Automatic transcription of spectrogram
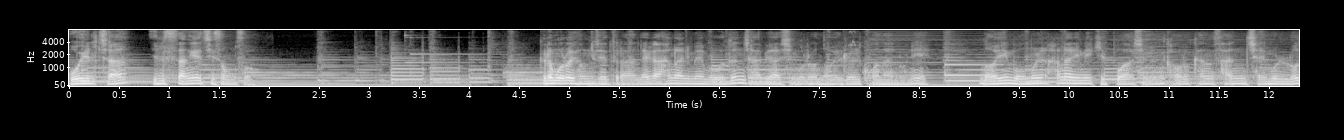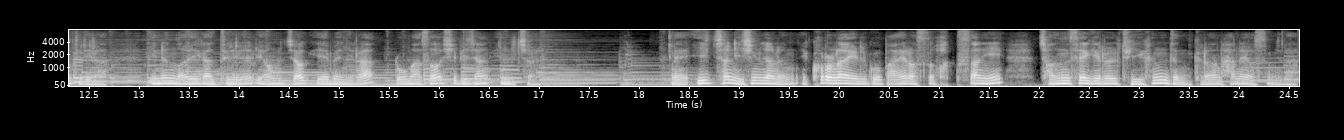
5일차 일상의 지성소. 그러므로 형제들아 내가 하나님의 모든 자비하심으로 너희를 권하노니 너희 몸을 하나님이 기뻐하시는 거룩한 산 제물로 드리라. 이는 너희가 드릴 영적 예배니라. 로마서 12장 1절. 네, 2020년은 코로나19 바이러스 확산이 전 세계를 뒤흔든 그런 한 해였습니다.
